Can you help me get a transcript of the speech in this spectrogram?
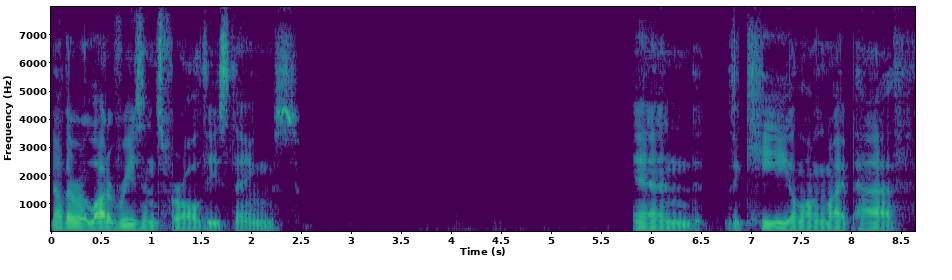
Now, there were a lot of reasons for all these things. And the key along my path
